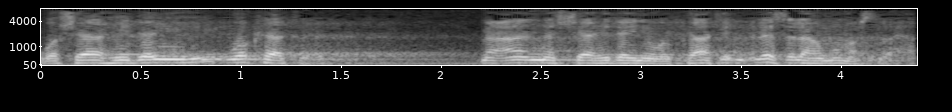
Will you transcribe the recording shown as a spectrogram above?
وشاهديه وكاتبه مع أن الشاهدين والكاتب ليس لهما مصلحة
